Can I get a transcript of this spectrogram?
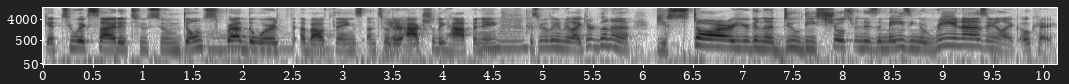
get too excited too soon. Don't spread the word th- about things until they're actually happening. Mm-hmm. Because people are gonna be like, you're gonna be a star, you're gonna do these shows from these amazing arenas, and you're like, okay.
